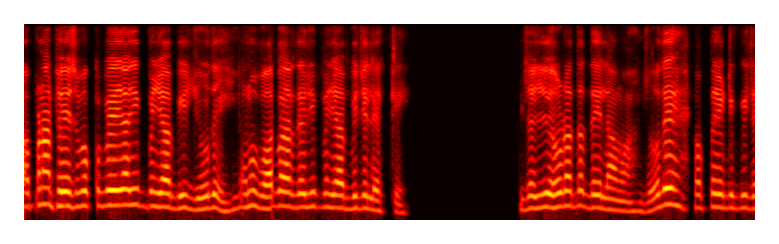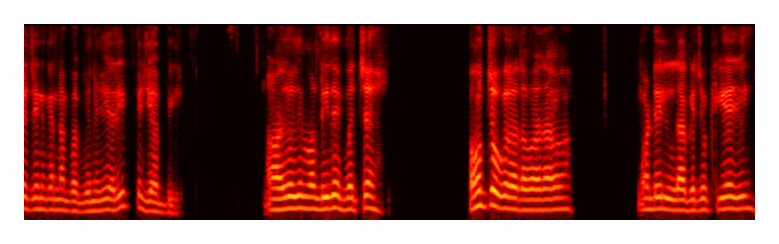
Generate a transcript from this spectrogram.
ਆਪਣਾ ਫੇਸਬੁੱਕ ਪੇਜ ਆ ਜੀ, ਪੰਜਾਬੀ ਜੋਧੇ ਉਹਨੂੰ ਵਾਹ ਕਰ ਦਿਓ ਜੀ ਪੰਜਾਬੀ ਚ ਲਿਖ ਕੇ। ਜਈਏ ਥੋੜਾ ਤਾਂ ਦੇ ਲਾਵਾਂ। ਯੋਧੇ, ਪੱਪੇ ਟਿੱਪੀ ਚੱਜਣ ਕਰਨਾ ਬੱਬੇ ਨੇ ਜੀ ਹਰੀ, ਪੰਜਾਬੀ। ਆ ਜਾਓ ਜੀ ਮੰਡੀ ਦੇ ਵਿੱਚ। ਪਹੁੰਚੋ ਕਰਾ ਦਵਾ ਦਾ ਮੰਡੀ ਲੱਗ ਚੁੱਕੀ ਹੈ ਜੀ।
